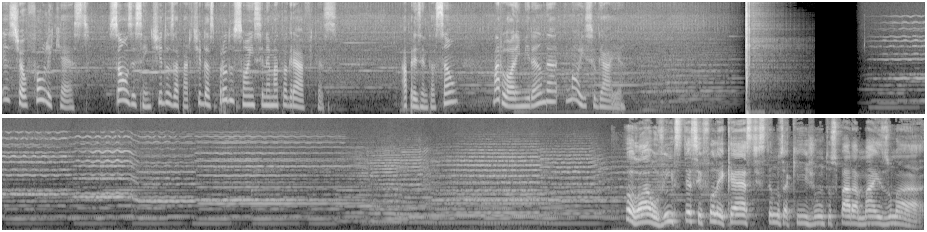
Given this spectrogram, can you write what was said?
Este é o Foleycast, sons e sentidos a partir das produções cinematográficas. Apresentação: Marloren Miranda e Maurício Gaia. Olá, ouvintes desse Foleycast, estamos aqui juntos para mais uma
